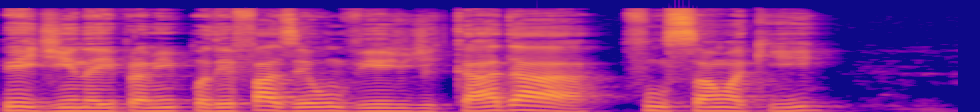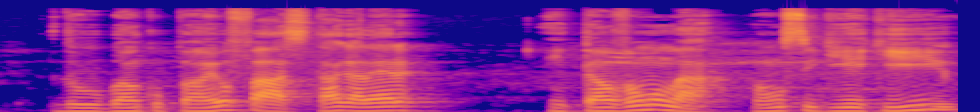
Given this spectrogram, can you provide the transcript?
pedindo aí para mim poder fazer um vídeo de cada função aqui do Banco Pan, eu faço, tá galera? Então vamos lá, vamos seguir aqui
